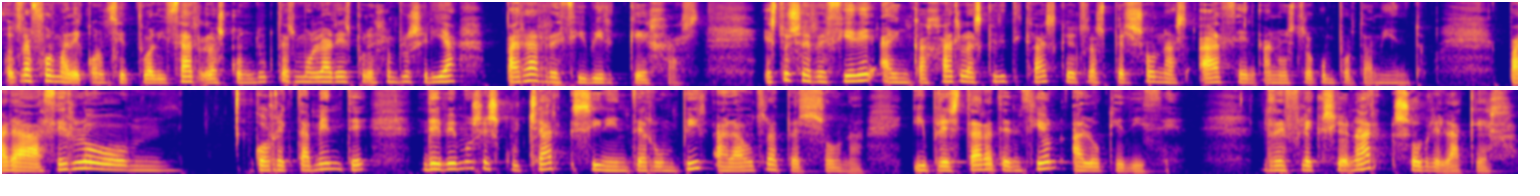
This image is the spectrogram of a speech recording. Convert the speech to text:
otra forma de conceptualizar las conductas molares, por ejemplo, sería para recibir quejas. Esto se refiere a encajar las críticas que otras personas hacen a nuestro comportamiento. Para hacerlo mm, correctamente, debemos escuchar sin interrumpir a la otra persona y prestar atención a lo que dice. Reflexionar sobre la queja.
